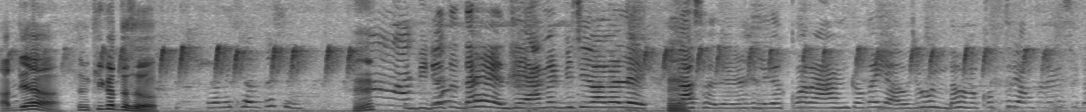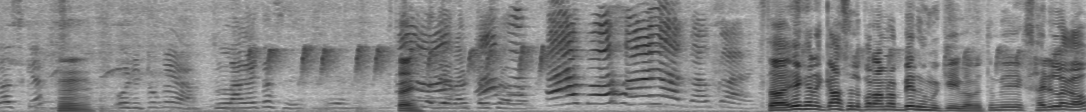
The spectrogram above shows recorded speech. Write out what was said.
আদিয়া তুমি কি করতেছো? আমি খেলতেছি। হ্যাঁ? ভিডিওতে দেখে যে আমের বিচি লাগালে গাছ হয়ে যায়। হেলে করা আম টোকাইয়া ওই যখন তখন কত্তুরি আম পড়ে গেছে গাছকে হুম ওই যে টোকাইয়া লাগাইতেছে। তাই? তা এখানে গাছ হলে পরে আমরা বের হব কি এইভাবে? তুমি এক সাইডে লাগাও।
